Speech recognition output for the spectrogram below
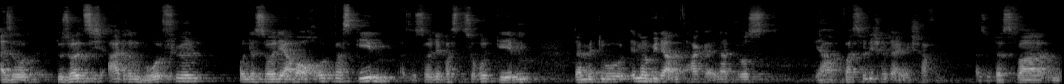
Also du sollst dich A drin wohlfühlen und es soll dir aber auch irgendwas geben. Also es soll dir was zurückgeben, damit du immer wieder am Tag erinnert wirst, ja, was will ich heute eigentlich schaffen? Also das war ein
